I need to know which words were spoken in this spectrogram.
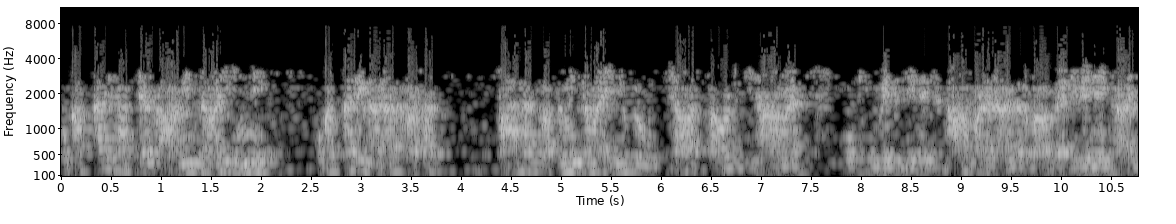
මොකක් හරි සත්‍යයක් ආවින් තමයි ඉන්නේ. මොකක් හරි ගණක් රසක් පහක් වතුමින් තමයි ඉන්නේ. උච්ච අවස්ථාවට ගියාම මොකින් වේද දිනේ ආපරණාන්තර බව වැඩි වෙන එකයි.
